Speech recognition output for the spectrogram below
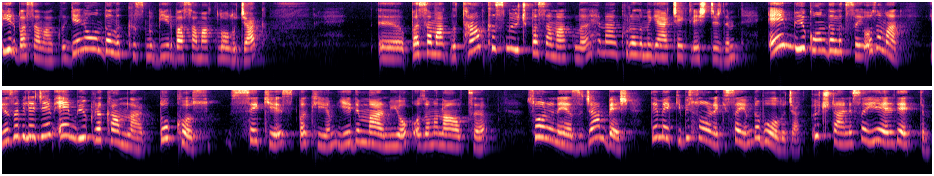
bir basamaklı. Gene ondalık kısmı bir basamaklı olacak. Ee, basamaklı tam kısmı 3 basamaklı. Hemen kuralımı gerçekleştirdim. En büyük ondalık sayı o zaman yazabileceğim en büyük rakamlar 9, 8 bakayım 7'm var mı yok o zaman 6. Sonra ne yazacağım 5. Demek ki bir sonraki sayım da bu olacak. 3 tane sayıyı elde ettim.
